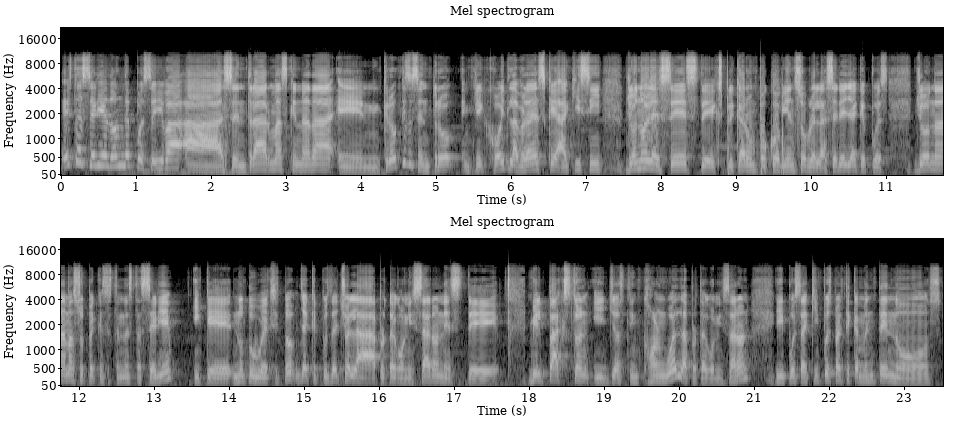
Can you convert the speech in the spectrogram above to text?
esta serie donde pues se iba a centrar más que nada en creo que se centró en Jake Hoyt. La verdad es que aquí sí yo no les sé este, explicar un poco bien sobre la serie ya que pues yo nada más supe que se estrenó esta serie y que no tuvo éxito, ya que pues de hecho la protagonizaron este Bill Paxton y Justin Cornwell la protagonizaron y pues aquí pues prácticamente nos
